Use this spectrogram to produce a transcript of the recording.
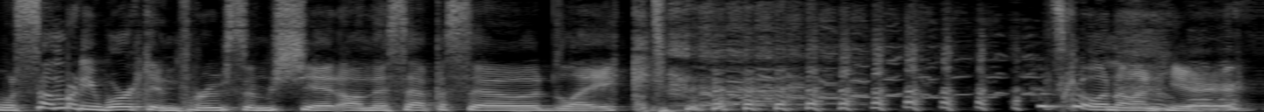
was somebody working through some shit on this episode? Like, what's going on here?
